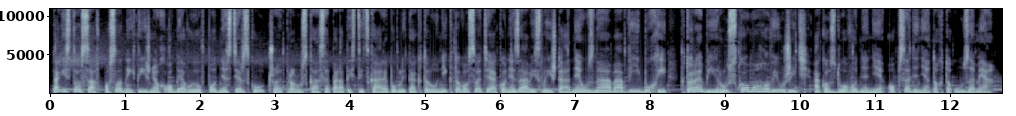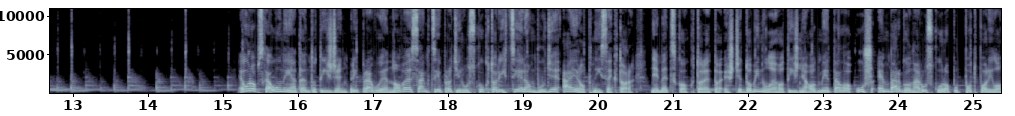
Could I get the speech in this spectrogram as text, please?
Takisto sa v posledných týždňoch objavujú v Podnestersku, čo je proruská separatistická republika, ktorú nikto vo svete ako nezávislý štát neuznáva, výbuchy, ktoré by Rusko mohlo využiť ako zdôvodnenie obsadenia tohto územia. Európska únia tento týždeň pripravuje nové sankcie proti Rusku, ktorých cieľom bude aj ropný sektor. Nemecko, ktoré to ešte do minulého týždňa odmietalo, už embargo na ruskú ropu podporilo.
